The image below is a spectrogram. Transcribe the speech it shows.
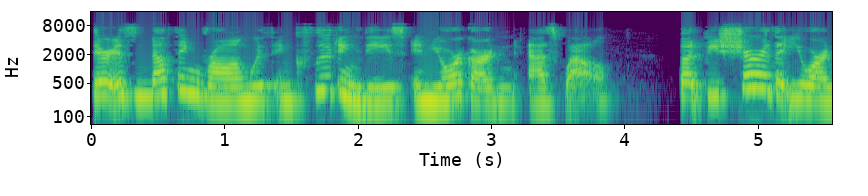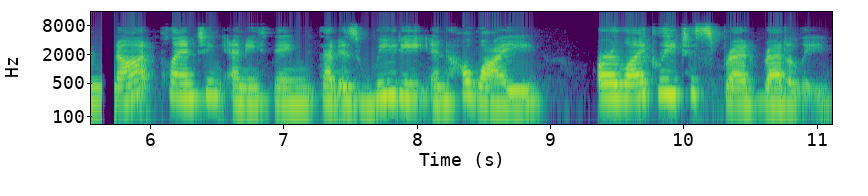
There is nothing wrong with including these in your garden as well, but be sure that you are not planting anything that is weedy in Hawaii or likely to spread readily.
